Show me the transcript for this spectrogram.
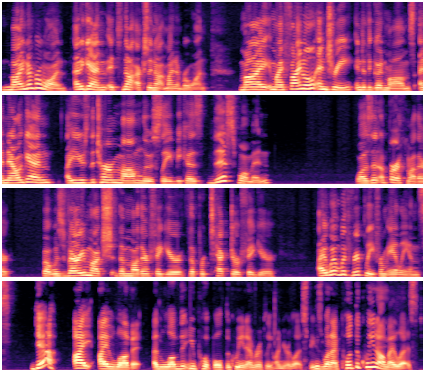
My number one, and again, it's not actually not my number one. My my final entry into the good moms, and now again, I use the term mom loosely because this woman wasn't a birth mother, but was very much the mother figure, the protector figure. I went with Ripley from Aliens. Yeah, I I love it. I love that you put both the Queen and Ripley on your list because when I put the Queen on my list,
